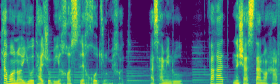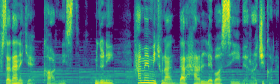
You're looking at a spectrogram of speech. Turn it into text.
توانایی و تجربه خاص خود رو می‌خواد. از همین رو فقط نشستن و حرف زدنه که کار نیست. می‌دونی؟ همه می‌تونن در هر لباسی راجی کنن.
